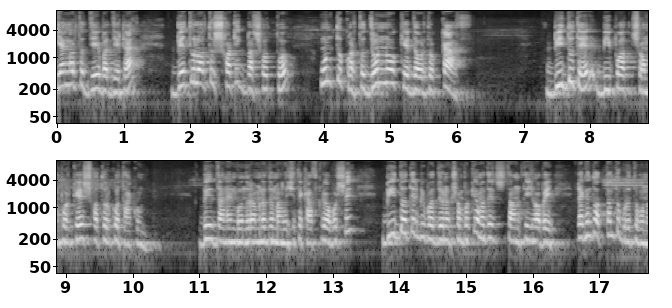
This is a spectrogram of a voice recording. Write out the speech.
ইয়াং অর্থ যে বা যেটা, বেতুল অর্থ সঠিক বা সত্য উন্তুক অর্থ জন্য কেরদা অর্থ কাজ। বিদ্যুতের বিপদ সম্পর্কে সতর্ক থাকুন। জানেন বন্ধুরা, আমরা যখন মালয়েশিয়াতে কাজ করি, অবশ্যই বিদ্যুতের বিপজ্জনক সম্পর্কে আমাদের জানতেই হবে। এটা কিন্তু অত্যন্ত গুরুত্বপূর্ণ।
